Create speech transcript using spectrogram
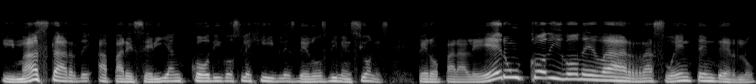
Y más tarde aparecerían códigos legibles de dos dimensiones. Pero para leer un código de barras o entenderlo,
